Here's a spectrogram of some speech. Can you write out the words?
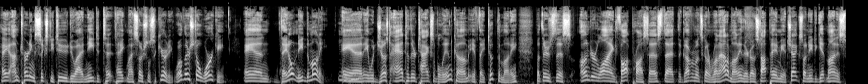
Hey, I'm turning 62. Do I need to t- take my Social Security? Well, they're still working and they don't need the money. And it would just add to their taxable income if they took the money. But there's this underlying thought process that the government's going to run out of money and they're going to stop paying me a check, so I need to get mine as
